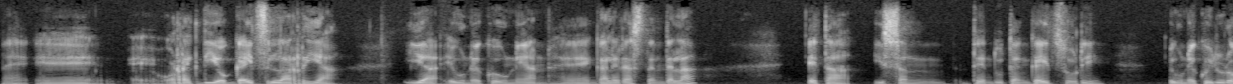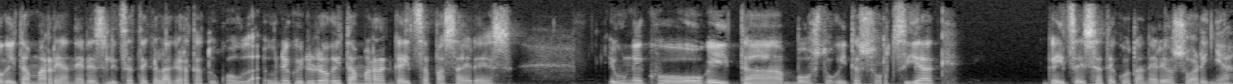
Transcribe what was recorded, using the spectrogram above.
E, e, horrek dio gaitz larria ia euneko eunean e, galerazten dela, eta izan den duten gaitz hori, euneko irurogeita marrean ere ez litzatekela gertatuko, hau da. Euneko irurogeita marrak gaitza pasa ere ez. Euneko hogeita bost, hogeita sortziak gaitza izatekotan ere oso harina.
